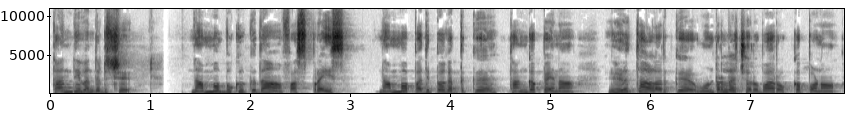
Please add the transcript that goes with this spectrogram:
தந்தி வந்துடுச்சு. நம்ம புக்குக்கு தான் ஃபஸ்ட் ப்ரைஸ் நம்ம பதிப்பகத்துக்கு தங்கப்பேனா. எழுத்தாளருக்கு ஒன்றரை லட்சம் ரூபாய் ரொக்க பணம்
